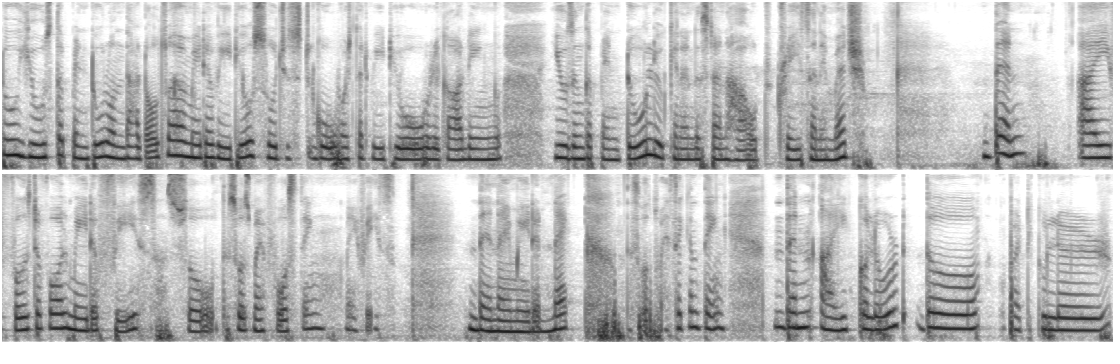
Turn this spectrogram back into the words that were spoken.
to use the pen tool on that also I have made a video so just go watch that video regarding using the pen tool. You can understand how to trace an image. Then I first of all made a face so this was my first thing my face then i made a neck. This was my second thing. Then i colored the particular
